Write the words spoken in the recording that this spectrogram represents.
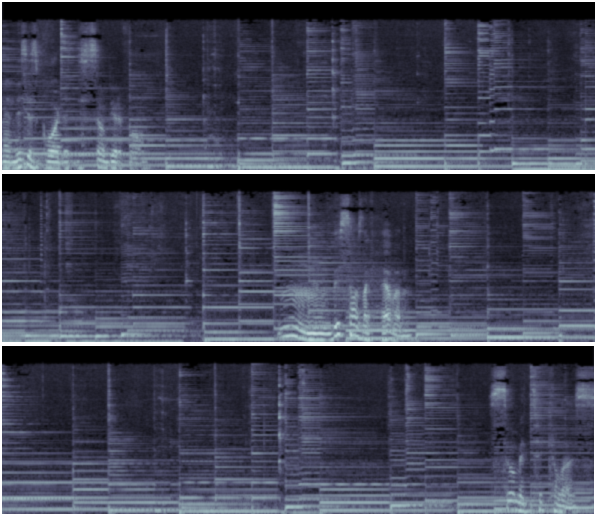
Man, this is gorgeous. This is so beautiful. Mmm, this sounds like heaven. So meticulous.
